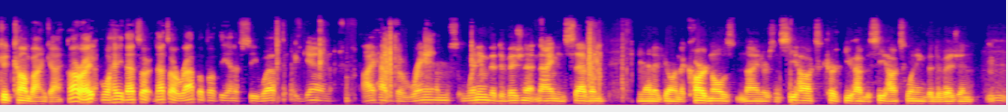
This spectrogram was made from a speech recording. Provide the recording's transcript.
good combine guy. All right. Yeah. Well, hey, that's our that's our wrap up of the NFC West. Again, I have the Rams winning the division at nine and seven, and then it going the Cardinals, Niners, and Seahawks. Kirk, you have the Seahawks winning the division, Mhm.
